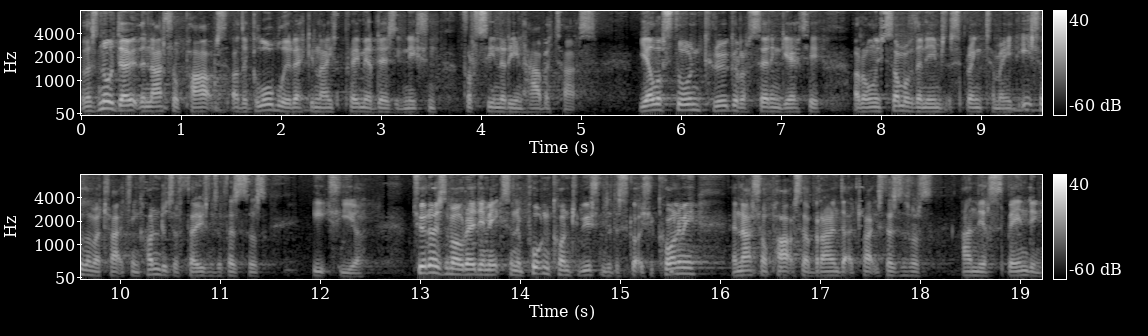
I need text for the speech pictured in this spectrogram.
There is no doubt the national parks are the globally recognised premier designation for scenery and habitats. Yellowstone, Kruger or Serengeti are only some of the names that spring to mind, each of them attracting hundreds of thousands of visitors each year. Tourism already makes an important contribution to the Scottish economy and national parks are a brand that attracts visitors and their spending.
